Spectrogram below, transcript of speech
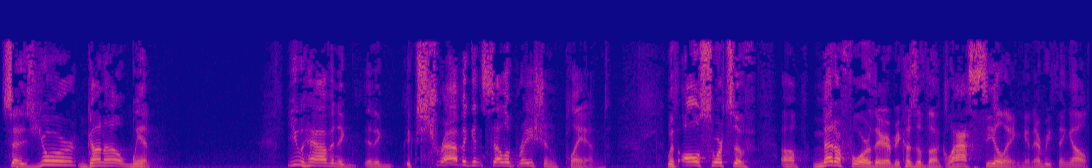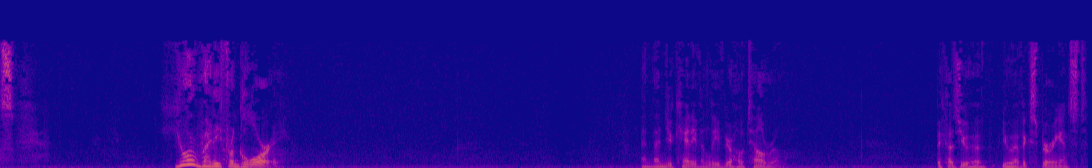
says you're gonna win. You have an, an extravagant celebration planned with all sorts of uh, metaphor there because of the glass ceiling and everything else. You're ready for glory. And then you can't even leave your hotel room because you have, you have experienced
